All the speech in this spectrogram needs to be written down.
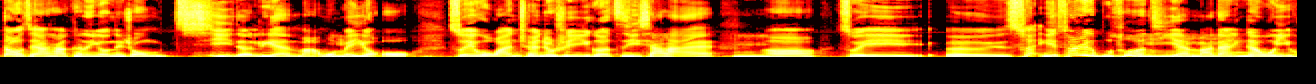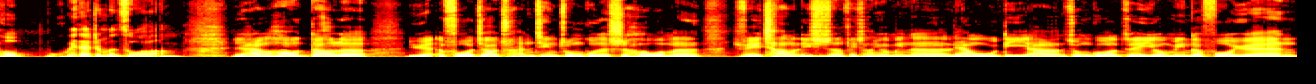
道家他可能有那种气的练嘛，我没有，所以我完全就是一个自己瞎来，嗯。啊、所以呃算也算是一个不错的体验吧，嗯。但应该我以后不会再这么做了。然后到了远佛教传进中国的时候，我们非常历史上非常有名的梁武帝啊，中国最有名的佛缘，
